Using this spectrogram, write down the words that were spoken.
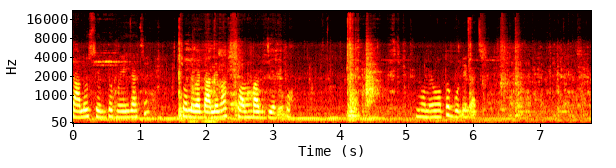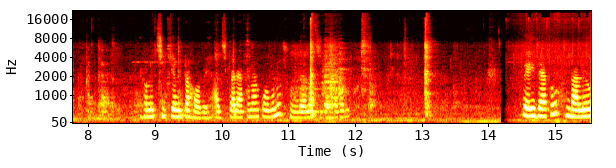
ডালও সেদ্ধ হয়ে গেছে। চলো এবার ডালে বা সোমবার দিয়ে দেবো। মনের মতো বলে গেছে। এখনও চিকেনটা হবে। আজকে আর এখন আর করব না, সন্ধ্যাবেলা চিকেনটা করব। তো এই দেখো, ডালেও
